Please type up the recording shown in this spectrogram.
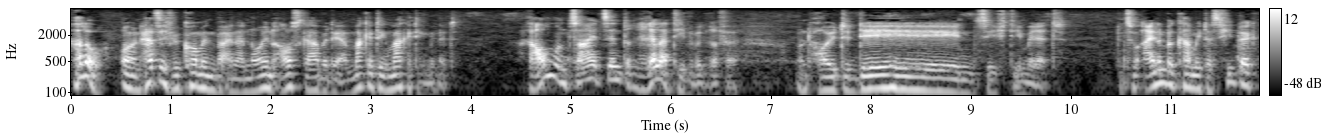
Hallo und herzlich willkommen bei einer neuen Ausgabe der Marketing Marketing Minute. Raum und Zeit sind relative Begriffe und heute dehnt sich die Minute. Denn zum einen bekam ich das Feedback,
